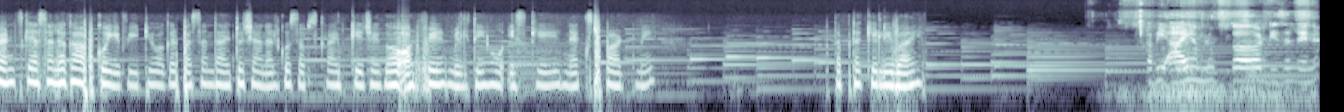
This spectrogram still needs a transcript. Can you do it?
फ्रेंड्स कैसा लगा आपको ये वीडियो? अगर पसंद आए तो चैनल को सब्सक्राइब कीजिएगा और फिर मिलती हूँ इसके नेक्स्ट पार्ट में। तब तक के लिए बाय अभी आए हम लोग डीजल लेने।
